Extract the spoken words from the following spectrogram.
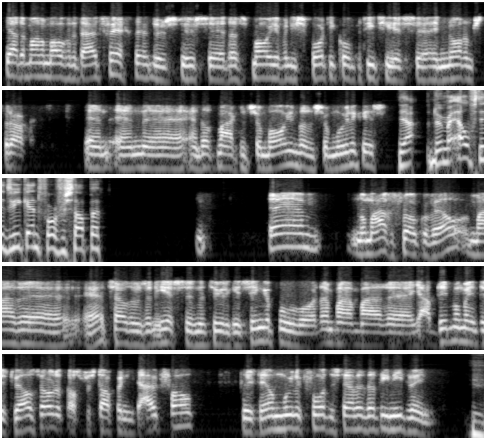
ja, de mannen mogen het uitvechten. Dus, dus dat is het mooie van die sport. Die competitie is enorm strak. En, en, en dat maakt het zo mooi, omdat het zo moeilijk is. Ja, nummer 11 dit weekend voor Verstappen? Um, Normaal gesproken wel, maar het zou dan zijn eerste natuurlijk in Singapore worden. Maar, maar ja, op dit moment is het wel zo dat als Verstappen niet uitvalt, is het heel moeilijk voor te stellen dat hij niet wint. Hm.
